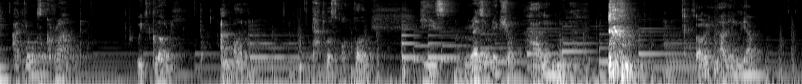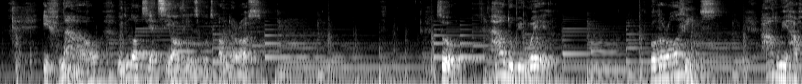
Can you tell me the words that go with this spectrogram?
and he was crowned with glory and honor. That was upon his resurrection. Hallelujah. Sorry, hallelujah. If now we do not yet see all things put under us, so how do we reign over all things? How do we have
